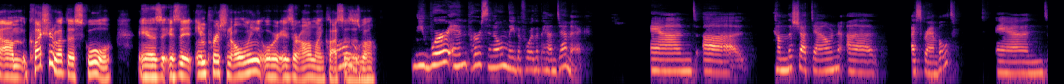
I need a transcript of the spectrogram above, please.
Um, question about the school is is it in person only or is there online classes oh, as well? We were in person only before the pandemic, and uh, come the shutdown, uh, I scrambled, and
